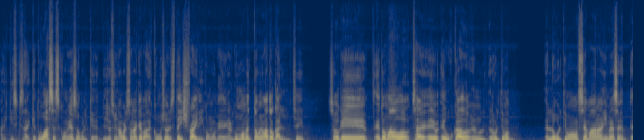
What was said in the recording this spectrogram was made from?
¿Sabes qué, sabes qué tú haces con eso? Porque yo, soy una persona que padezco mucho del stage fright y como que en algún momento me va a tocar. Sí. So que he tomado, o sea, he, he buscado en los últimos en los últimos semanas y meses he,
